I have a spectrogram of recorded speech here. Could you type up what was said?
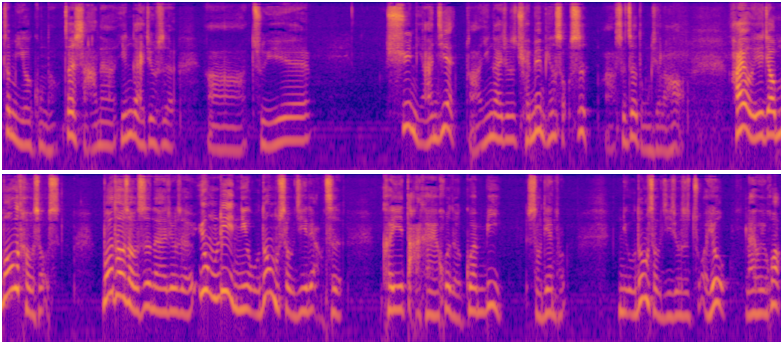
这么一个功能，这啥呢？应该就是啊属于虚拟按键啊，应该就是全面屏手势。啊，是这东西了哈，还有一个叫 Moto 手势，Moto 手势呢，就是用力扭动手机两次，可以打开或者关闭手电筒。扭动手机就是左右来回晃，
